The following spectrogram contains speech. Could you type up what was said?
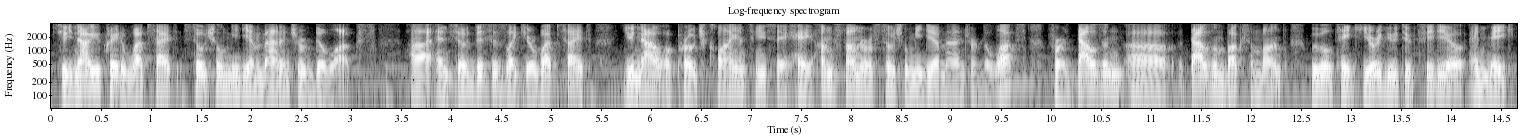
So now you create a website, Social Media Manager Deluxe. Uh, and so this is like your website. You now approach clients and you say, hey, I'm the founder of Social Media Manager Deluxe. For a thousand, uh, thousand bucks a month, we will take your YouTube video and make,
